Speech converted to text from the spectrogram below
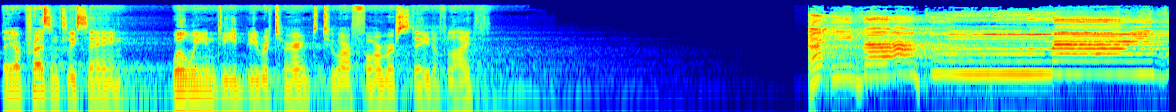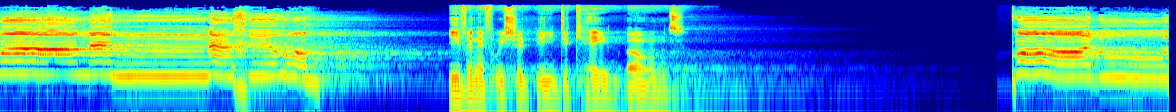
They are presently saying, Will we indeed be returned to our former state of life? أإذا كنا عظاما نخرة Even if we should be decayed bones? قالوا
